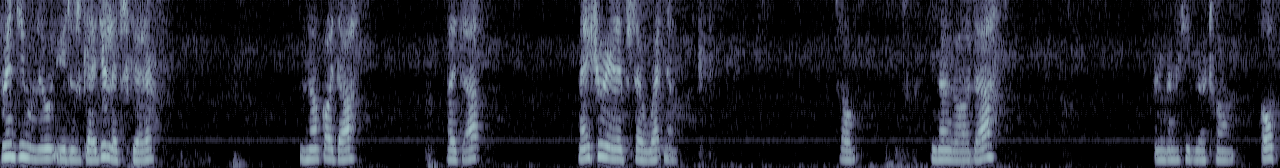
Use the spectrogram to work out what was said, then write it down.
thing you do, you just get your lips together. Not like that. Like that. Make sure your lips are wet now. So, you're gonna go like you're gonna keep your tongue up.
